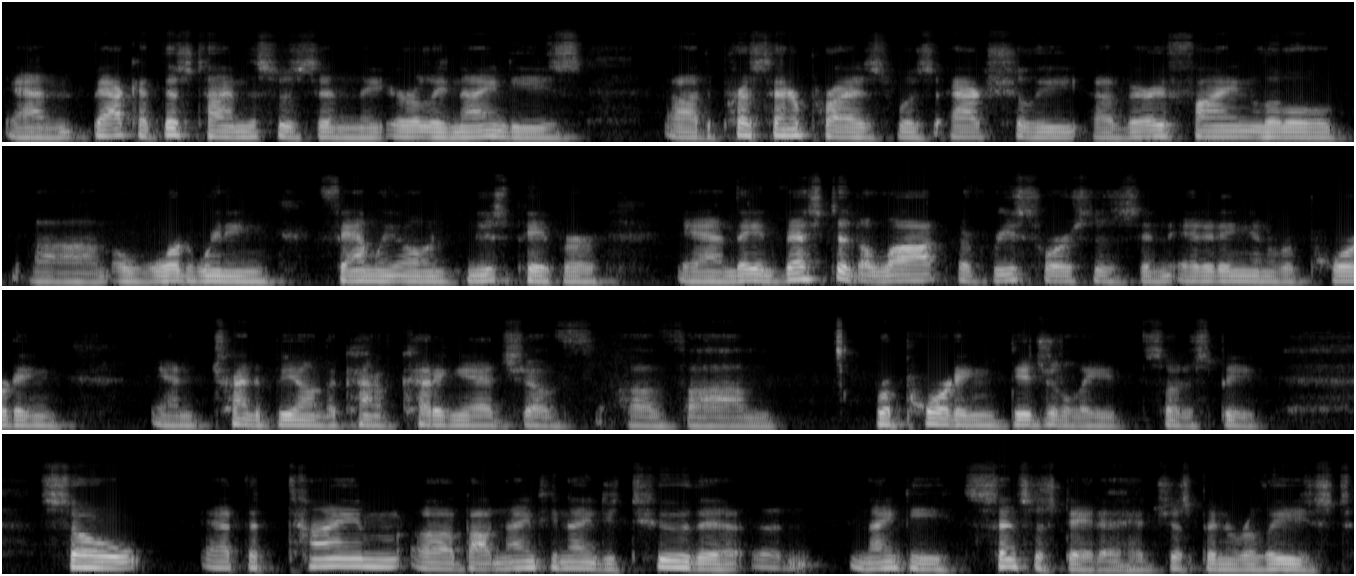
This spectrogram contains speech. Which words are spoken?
And back at this time, this was in the early 90s, uh, the Press Enterprise was actually a very fine little um, award-winning family-owned newspaper, and they invested a lot of resources in editing and reporting and trying to be on the kind of cutting edge of, of um, reporting digitally, so to speak. So at the time, uh, about 1992, the uh, 90 census data had just been released,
